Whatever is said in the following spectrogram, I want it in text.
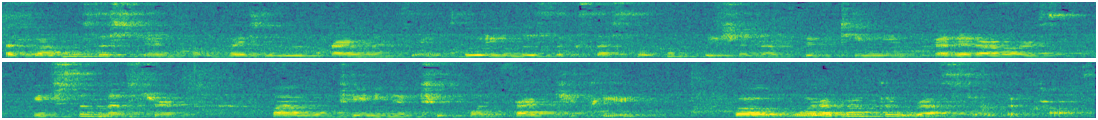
as long as the student complies with requirements, including the successful completion of 15 new credit hours each semester while maintaining a 2.5 GPA. But what about the rest of the cost?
